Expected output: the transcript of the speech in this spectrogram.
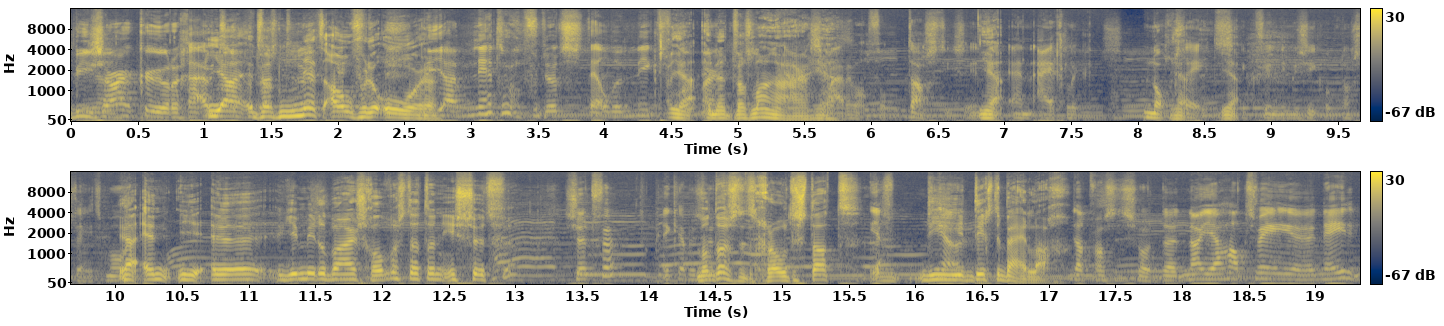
bizar keurig uit. Ja, het was net over de oren. Ja, net over. Dat stelde niks voor. Ja, en het was lang haar, Ze ja. waren wel fantastisch. In, Ja. En eigenlijk nog steeds. ja. Ik vind die muziek ook nog steeds mooi. Ja, en je, eh, je middelbare school, was dat dan in Zutphen? Zutphen. Ik heb Want dat is de grote stad Ja. die Ja. dichterbij lag. Dat was het soort. de- nou, je had twee. eh, nee,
